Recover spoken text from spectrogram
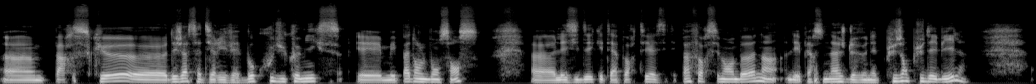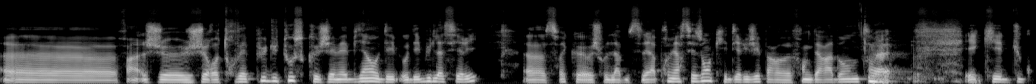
Parce que déjà ça dérivait beaucoup du comics, et, mais pas dans le bon sens. Les idées qui étaient apportées, elles n'étaient pas forcément bonnes. Les personnages devenaient de plus en plus débiles. Enfin, je, je retrouvais plus du tout ce que j'aimais bien au, dé- au début de la série. Euh, c'est vrai que c'est la première saison qui est dirigée par euh, Frank Darabont Ouais. et qui est du coup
